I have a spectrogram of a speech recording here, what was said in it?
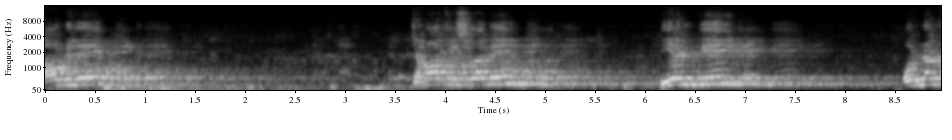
আওয়ামী লীগ, জামাত ইসলামী, বিএনপি, অন্যান্য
